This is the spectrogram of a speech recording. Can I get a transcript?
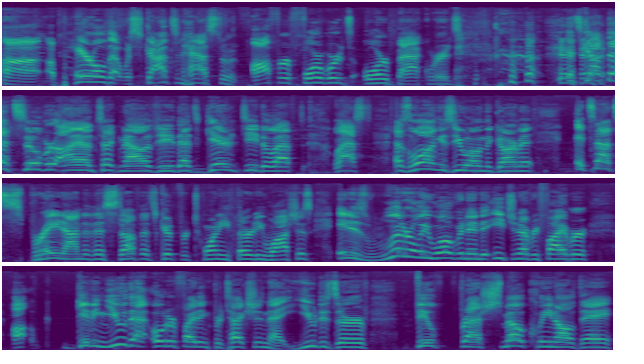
uh, apparel that Wisconsin has to offer forwards or backwards. it's got that silver ion technology that's guaranteed to last, last as long as you own the garment. It's not sprayed onto this stuff that's good for 20, 30 washes. It is literally woven into each and every fiber, uh, giving you that odor fighting protection that you deserve. Feel fresh, smell clean all day.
